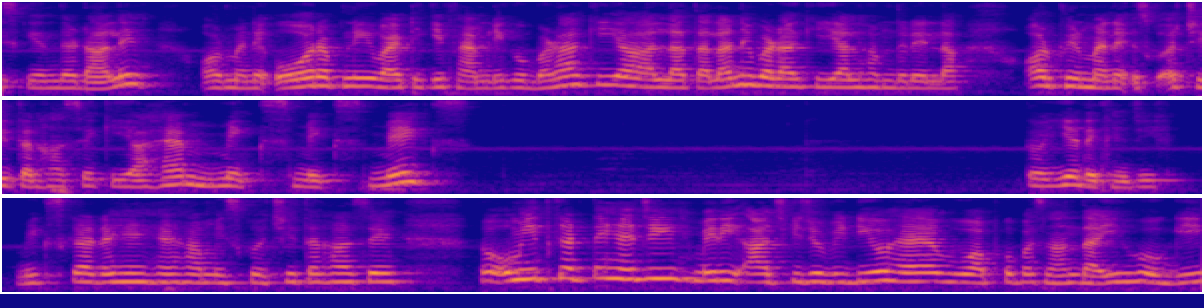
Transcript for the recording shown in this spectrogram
इसके अंदर डाले और मैंने और अपनी वाइटी की फैमिली को बड़ा किया, अल्लाह ताला ने बड़ा किया, अल्हम्दुलिल्लाह। और फिर मैंने इसको अच्छी तरह से किया है मिक्स मिक्स मिक्स तो ये देखें जी मिक्स कर रहे हैं हम इसको अच्छी तरह से। तो उम्मीद करते हैं जी, मेरी आज की जो वीडियो है वो आपको पसंद आई होगी।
